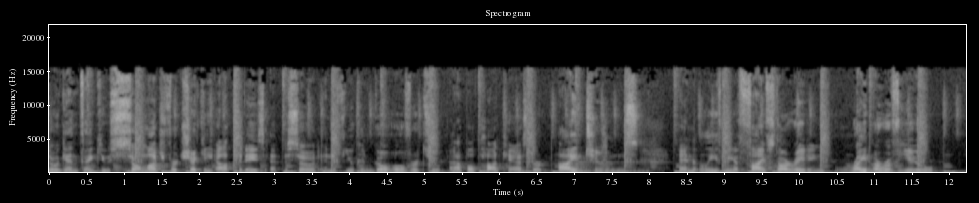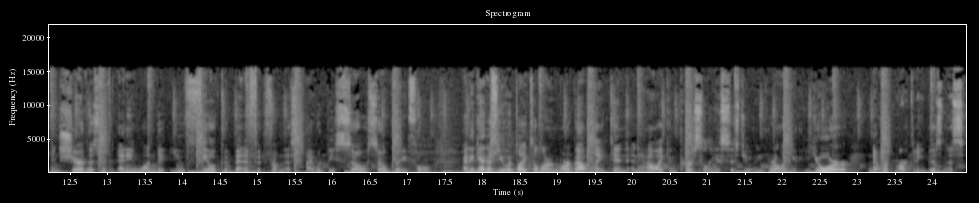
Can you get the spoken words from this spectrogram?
So, again, thank you so much for checking out today's episode. And if you can go over to Apple Podcast or iTunes and leave me a five star rating, write a review, and share this with anyone that you feel could benefit from this, I would be so, so grateful. And again, if you would like to learn more about LinkedIn and how I can personally assist you in growing your network marketing business,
